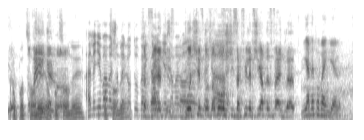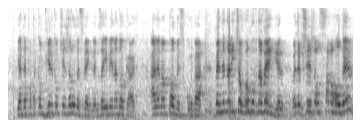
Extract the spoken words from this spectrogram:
No, Opłacony, no. opłacony. Ale my nie mamy opłacony. żadnego tu Za węgla, chwilę, nie zamawiamy. bądźcie w gotowości, za chwilę przyjadę z węglem. Jadę po węgiel. Jadę po taką wielką ciężarówkę z węglem, zajebię na dokach. Ale mam pomysł, kurwa. Będę naliczał chłopów na węgiel. Będę przyjeżdżał z samochodem,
